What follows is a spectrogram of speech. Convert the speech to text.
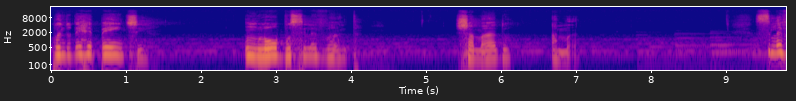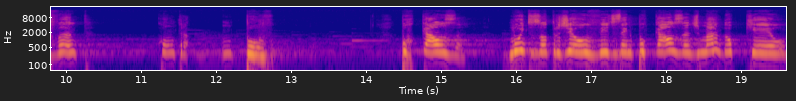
Quando de repente um lobo se levanta, chamado Amã. Se levanta contra um povo. Por causa, muitos outros dias eu ouvi dizendo, por causa de Mardoqueu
